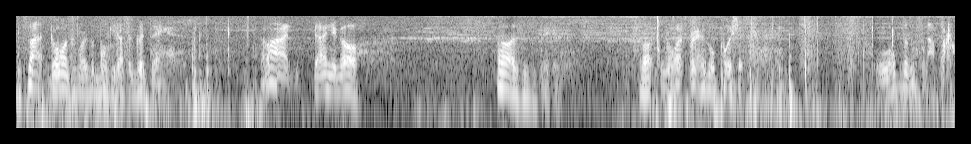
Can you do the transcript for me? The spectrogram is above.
It's not going toward the bunkie, that's a good thing. Come on, down you go. Oh, this is ridiculous. Well, you know what? We're gonna go push it. We'll hope it doesn't snap backwards.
